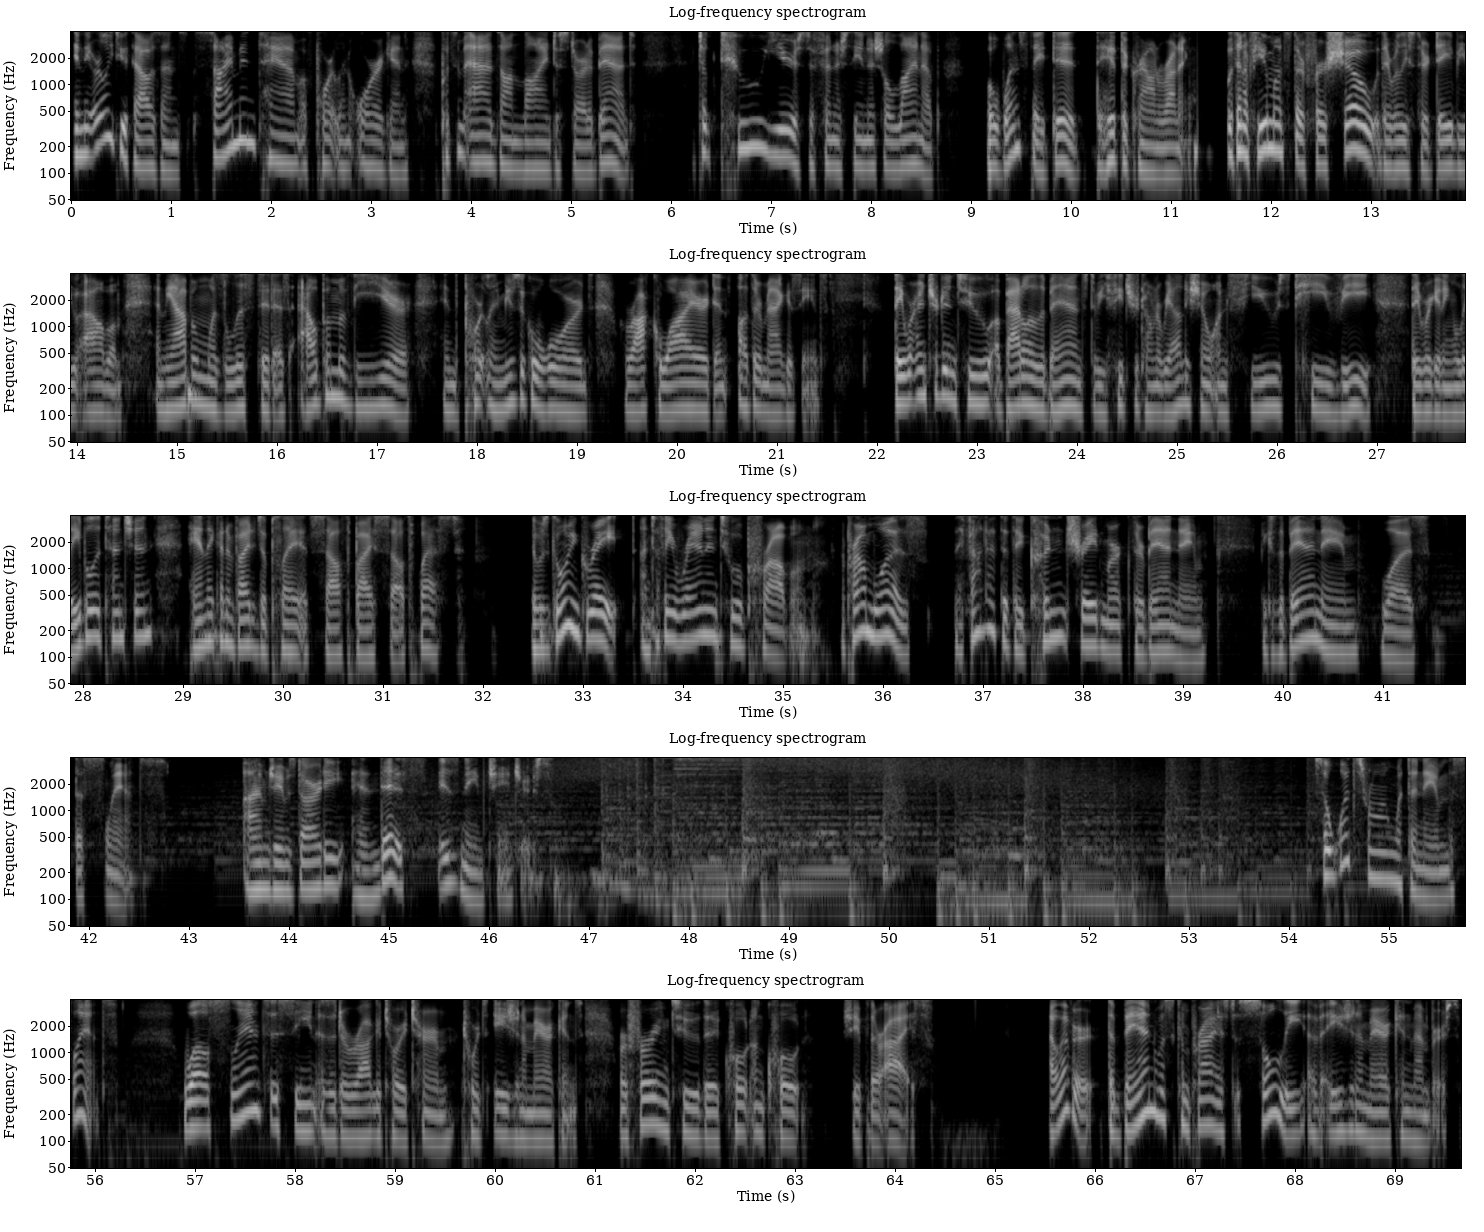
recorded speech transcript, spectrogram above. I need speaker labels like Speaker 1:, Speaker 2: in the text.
Speaker 1: In the early 2000s, Simon Tam of Portland, Oregon, put some ads online to start a band. It took two years to finish the initial lineup, but once they did, they hit the ground running. Within a few months of their first show, they released their debut album, and the album was listed as Album of the Year in the Portland Music Awards, Rock Wired, and other magazines. They were entered into a battle of the bands to be featured on a reality show on Fuse TV. They were getting label attention and they got invited to play at South by Southwest. It was going great until they ran into a problem. The problem was they found out that they couldn't trademark their band name because the band name was The Slants. I'm James Doherty, and this is Name Changers. So, what's wrong with the name The Slants? Well, slants is seen as a derogatory term towards Asian Americans, referring to the quote unquote shape of their eyes. However, the band was comprised solely of Asian American members.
